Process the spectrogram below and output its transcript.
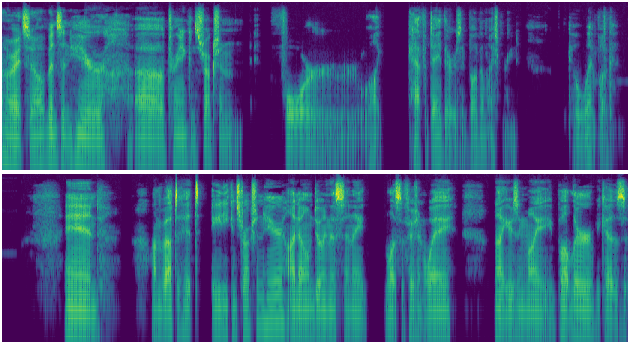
Alright, so I've been sitting here uh, training construction for like half a day. There is a bug on my screen. Go away, bug. And I'm about to hit 80 construction here. I know I'm doing this in a less efficient way, not using my butler because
